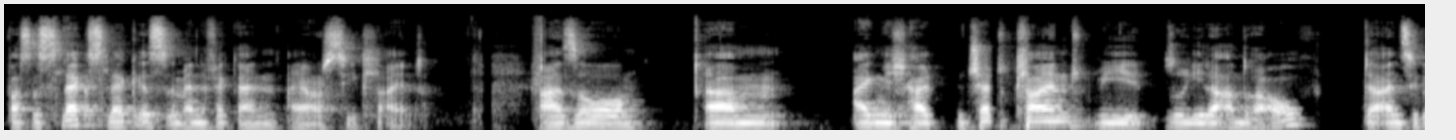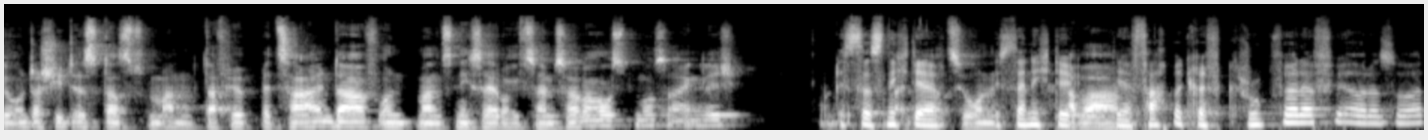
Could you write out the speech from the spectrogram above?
was ist Slack? Slack ist im Endeffekt ein IRC-Client. Also, ähm, eigentlich halt ein Chat-Client, wie so jeder andere auch. Der einzige Unterschied ist, dass man dafür bezahlen darf und man es nicht selber auf seinem Server hosten muss eigentlich. Und Ist das nicht der, ist da nicht der, aber- der Fachbegriff Groupware dafür oder so was?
